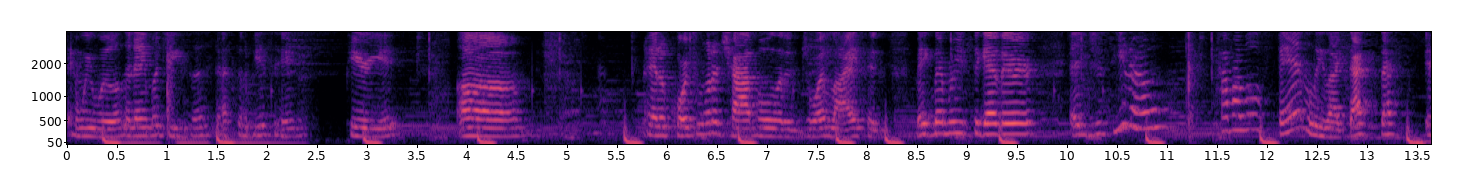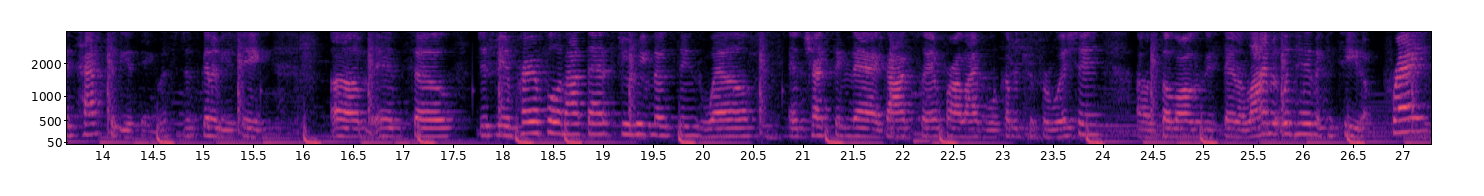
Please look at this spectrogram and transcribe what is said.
and we will in the name of Jesus. That's going to be a thing, period. Um, and of course, we want to travel and enjoy life and make memories together and just, you know, have our little family. Like that's, that's, it has to be a thing. It's just going to be a thing. Um, and so just being prayerful about that, stewarding those things well, and trusting that God's plan for our life will come into fruition um, so long as we stay in alignment with Him and continue to pray.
